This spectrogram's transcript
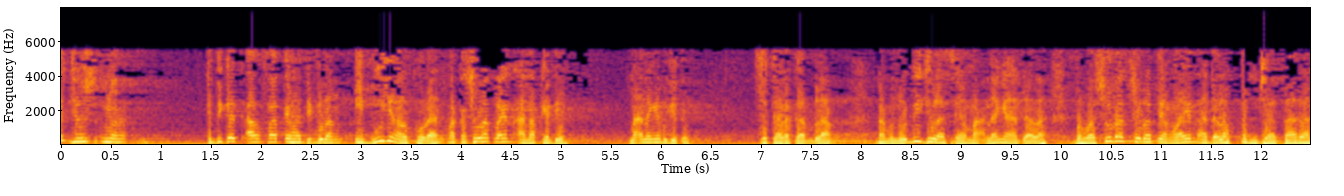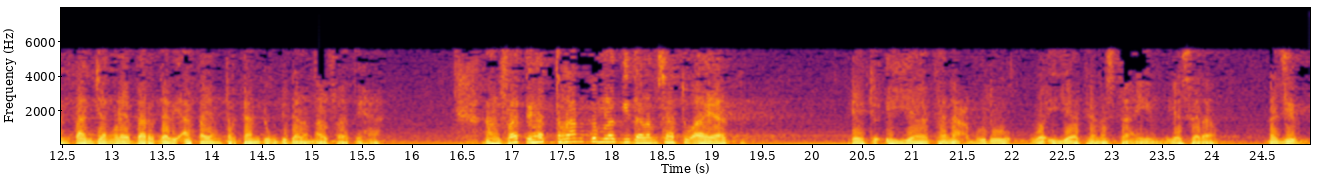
Ajus, ma. Ketika Al-Fatihah dibilang ibunya Al-Quran, maka surat lain anaknya dia. Maknanya begitu. Secara gamblang. Namun lebih jelasnya maknanya adalah bahwa surat-surat yang lain adalah penjabaran panjang lebar dari apa yang terkandung di dalam Al-Fatihah. Al-Fatihah terangkum lagi dalam satu ayat yaitu iyyaka na'budu wa iyyaka nasta'in. Ya salam. Najib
